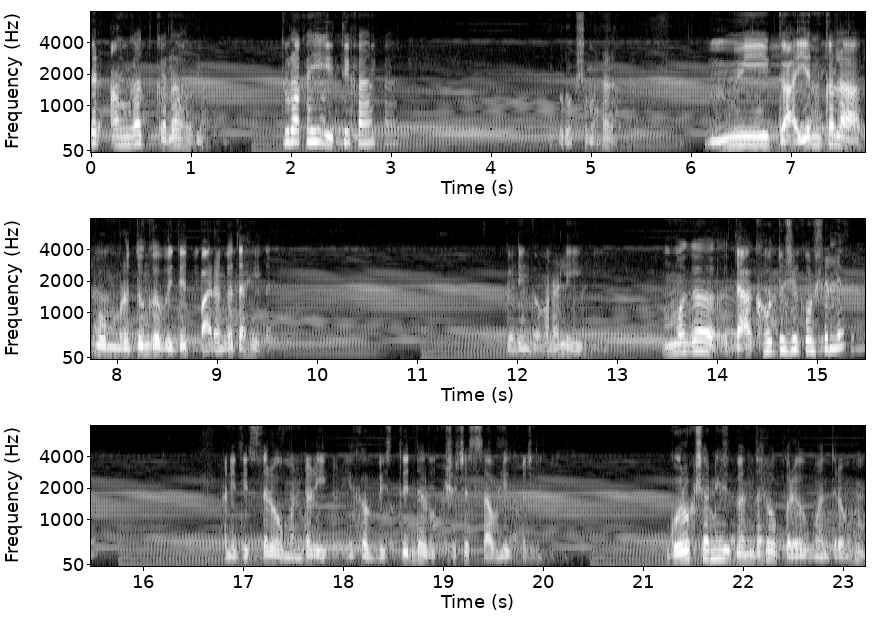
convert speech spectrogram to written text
तर अंगात कला हवी. तुला काही येते का? वृक्ष म्हणाला मी गायन कला व मृदुंग विद्येत पारंगत आहे. कलिंग म्हणाली मग दाखव तुझे कौशल्य. आणि ती सर्व मंडळी एका विस्तीर्ण वृक्षाच्या सावलीत बसली. गोरक्षाने गंधर्व प्रयोग मंत्र म्हणून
